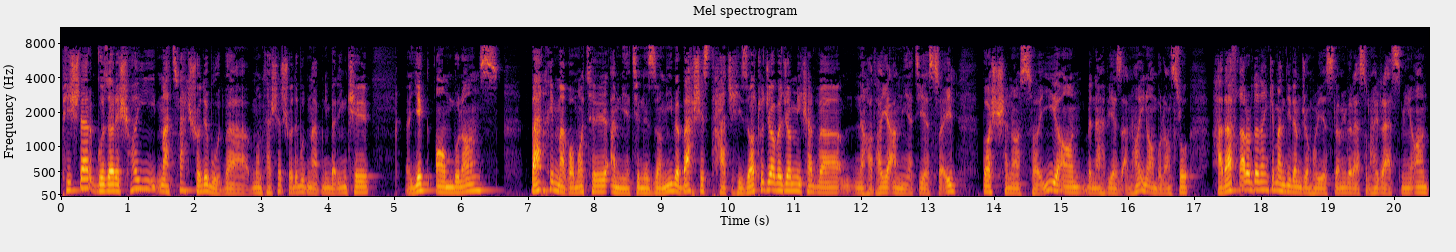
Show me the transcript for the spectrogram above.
پیشتر گزارش هایی مطرح شده بود و منتشر شده بود مبنی بر اینکه یک آمبولانس برخی مقامات امنیتی نظامی و بخش از تجهیزات رو جابجا می‌کرد و نهادهای امنیتی اسرائیل با شناسایی آن به نحوی از آنها این آمبولانس رو هدف قرار دادن که من دیدم جمهوری اسلامی و های رسمی آن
